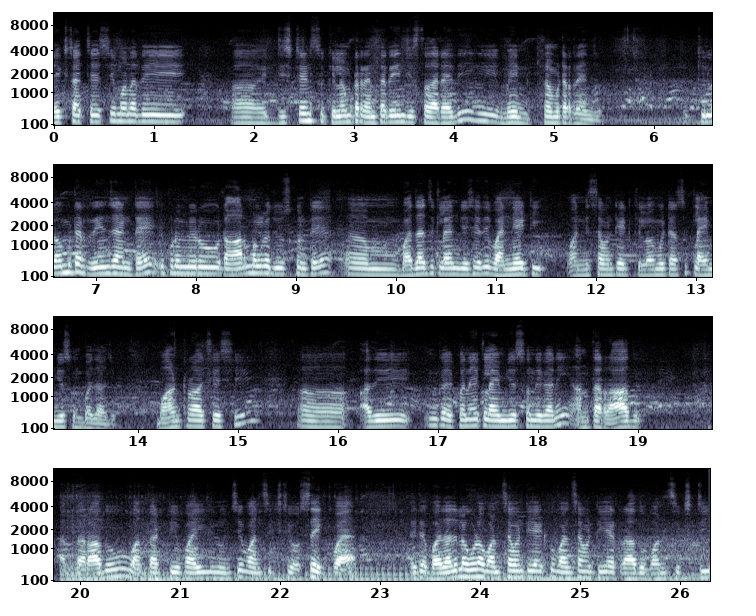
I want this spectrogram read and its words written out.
నెక్స్ట్ వచ్చేసి మనది డిస్టెన్స్ కిలోమీటర్ ఎంత రేంజ్ ఇస్తుంది అనేది main kilometre range. Kilometre range అంటే ఇప్పుడు మీరు నార్మల్గా చూసుకుంటే బజాజ్ క్లైమ్ చేసేది one eighty one seventy eight kilometres claim చేస్తుంది బజాజ్. మాంట్రా వచ్చేసి అది ఇంకా ఎక్కువనే క్లైమ్ చేస్తుంది కానీ అంత రాదు. అంత రాదు వన్ థర్టీ ఫైవ్ నుంచి వన్ సిక్స్టీ వస్తే ఎక్కువ. అయితే బజాజ్లో కూడా వన్ సెవెంటీ ఎయిట్కి వన్ సెవెంటీ ఎయిట్ రాదు. One sixty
